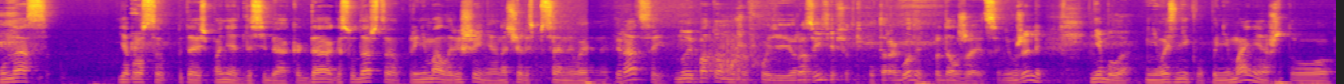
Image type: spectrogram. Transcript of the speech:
У нас я просто пытаюсь понять для себя, когда государство принимало решение о начале специальной военной операции, ну и потом уже в ходе ее развития, все-таки полтора года это продолжается, неужели не было не возникло понимания, что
